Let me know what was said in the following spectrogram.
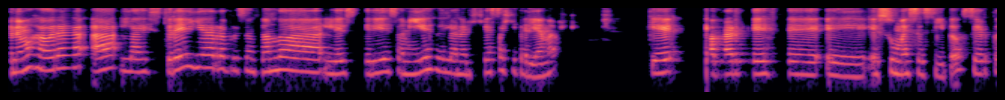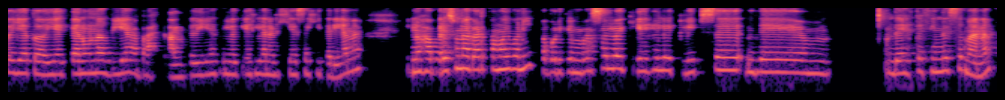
Tenemos ahora a la estrella representando a les queridas amigas de la energía sagitariana, que aparte este eh, es su mesecito, ¿cierto? Ya todavía quedan unos días, bastante días de lo que es la energía sagitariana, y nos aparece una carta muy bonita, porque en base a lo que es el eclipse de, mm, de este fin de semana,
